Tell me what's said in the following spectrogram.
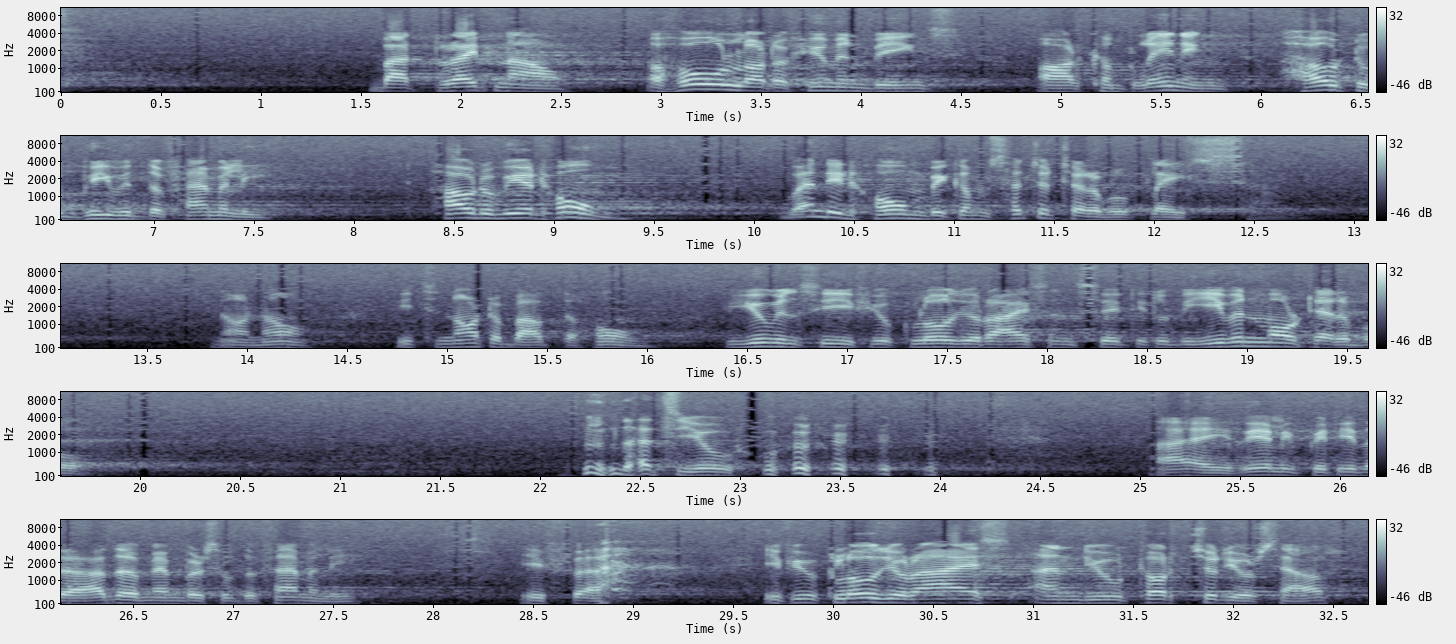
But right now, a whole lot of human beings are complaining how to be with the family, how to be at home. When did home become such a terrible place? No, no, it's not about the home. You will see if you close your eyes and sit, it'll be even more terrible. That's you I really pity the other members of the family. If uh, if you close your eyes and you torture yourself,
